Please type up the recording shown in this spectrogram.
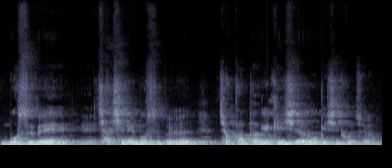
모습에 자신의 모습을 적합하게 계시하고 계신 거죠.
